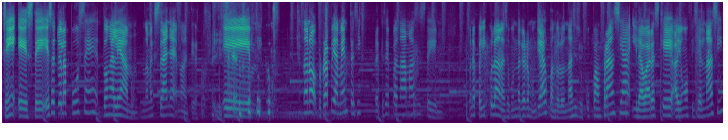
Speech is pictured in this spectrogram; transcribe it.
Sí, este, esa yo la puse, Don Aleam, no me extraña, no mentira. Eh, no, no, rápidamente, sí, para que sepas nada más, este, una película en la Segunda Guerra Mundial, cuando los nazis ocupan Francia, y la vara es que hay un oficial nazi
